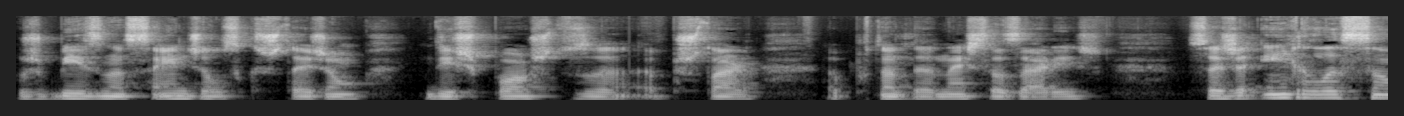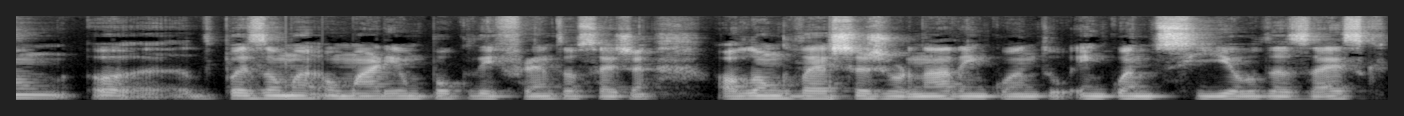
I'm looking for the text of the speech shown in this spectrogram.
os business angels que estejam dispostos a apostar, portanto, nestas áreas seja, em relação depois a uma, a uma, área um pouco diferente, ou seja, ao longo desta jornada enquanto, enquanto CEO da ZESC,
